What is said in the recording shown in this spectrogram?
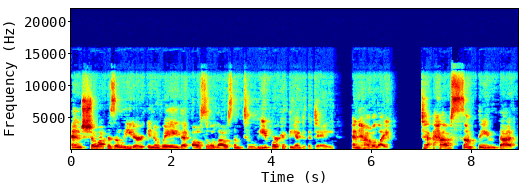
and show up as a leader in a way that also allows them to leave work at the end of the day and have a life. To have something that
